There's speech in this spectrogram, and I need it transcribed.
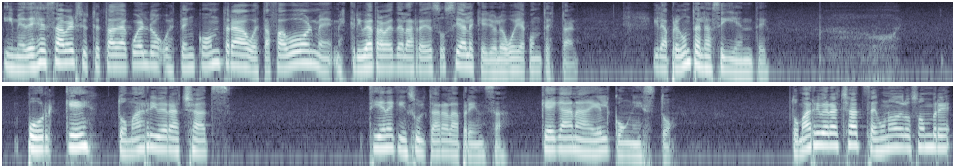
y me deje saber si usted está de acuerdo o está en contra o está a favor. Me, escribe a través de las redes sociales que yo le voy a contestar. Y la pregunta es la siguiente. ¿Por qué Tomás Rivera Chats tiene que insultar a la prensa? ¿Qué gana él con esto? Tomás Rivera Chats es uno de los hombres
